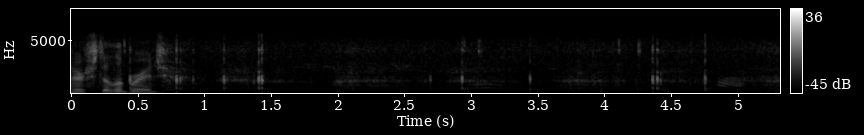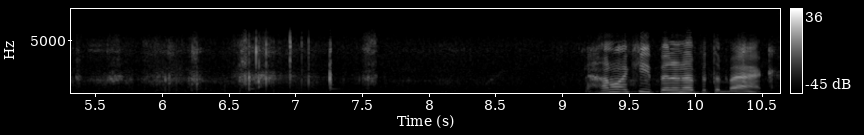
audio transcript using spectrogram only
There's still a bridge. How do I keep ending up at the back?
